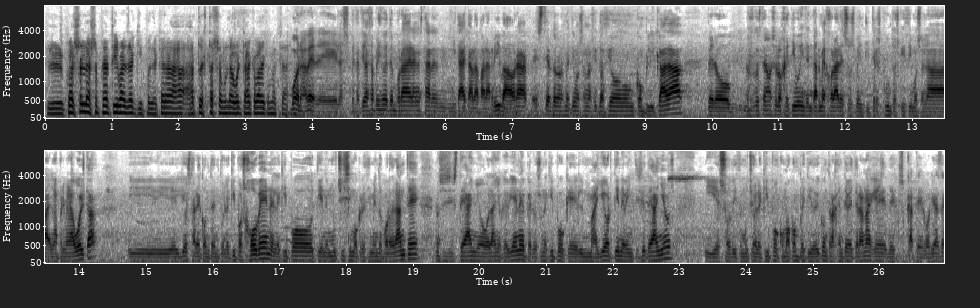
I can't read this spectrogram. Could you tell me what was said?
¿Cuáles son las expectativas del equipo de cara a toda esta segunda vuelta que acaba de comenzar? Bueno, a ver, eh, las expectativas al principio de temporada eran estar en mitad de tabla para arriba. Ahora es cierto que nos metimos en una situación complicada, pero nosotros tenemos el objetivo de intentar mejorar esos 23 puntos que hicimos en la, en la primera vuelta y yo estaré contento. El equipo es joven, el equipo tiene muchísimo crecimiento por delante. No sé si este año o el año que viene, pero es un equipo que el mayor tiene 27 años y eso dice mucho del equipo, cómo ha competido hoy contra gente veterana que de categorías de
